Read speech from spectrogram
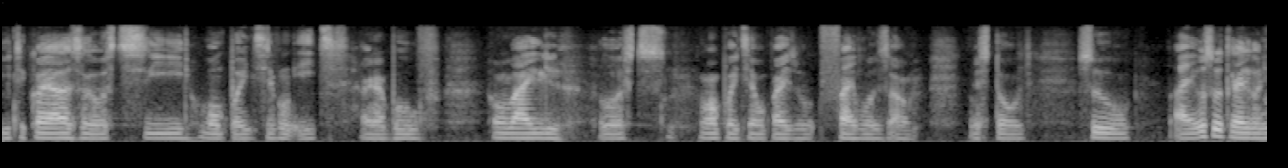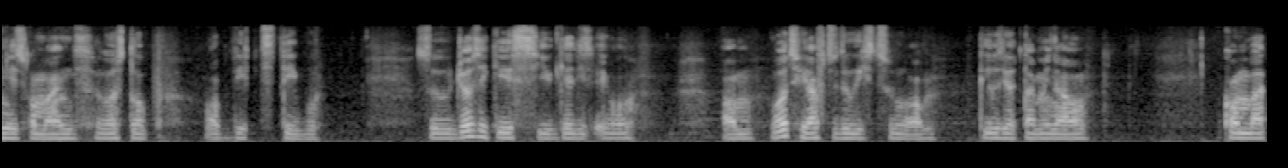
it requires rustc 1.78 and above while Rust 1.75 was um installed. So I also tried running this command rustup update table. So just in case you get this error um what you have to do is to um close your terminal come back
